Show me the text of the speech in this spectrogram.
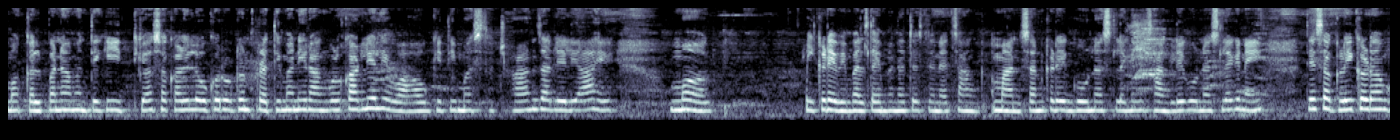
मग कल्पना म्हणते की इतक्या सकाळी लवकर उठून प्रतिमाने रांगोळ काढलेली आहे. वाव किती मस्त छान झालेली आहे. मग इकडे विमलताई म्हणत असते ना चांग माणसांकडे गुण असले की नाही चांगले गुण असले की नाही ते सगळीकडं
